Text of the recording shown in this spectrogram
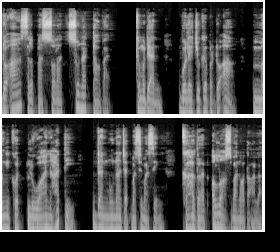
doa selepas solat sunat taubat. Kemudian boleh juga berdoa mengikut luahan hati dan munajat masing-masing ke hadrat Allah Subhanahu Wa Taala.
